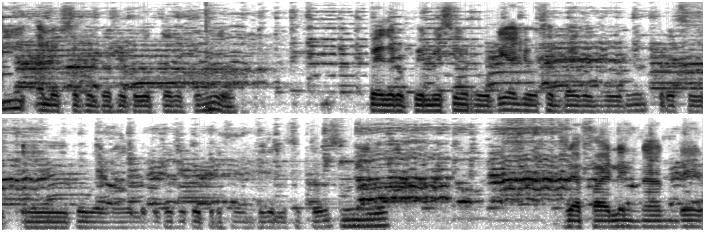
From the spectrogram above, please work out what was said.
y a los soportadores de Estados Unidos. Pedro Pierluisi Urrutia, Joseph Biden Jr., eh, gobernador de y presidente de los Estados Unidos, Rafael Hernández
